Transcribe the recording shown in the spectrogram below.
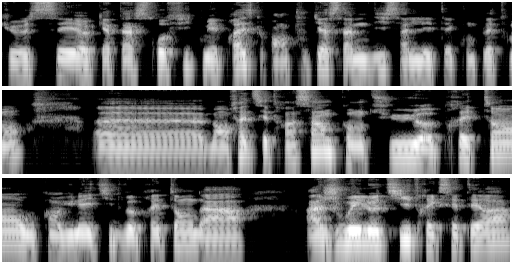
que c'est euh, catastrophique, mais presque. Enfin, en tout cas, samedi, ça l'était complètement. Euh, bah en fait, c'est très simple quand tu prétends ou quand United veut prétendre à, à jouer le titre, etc.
